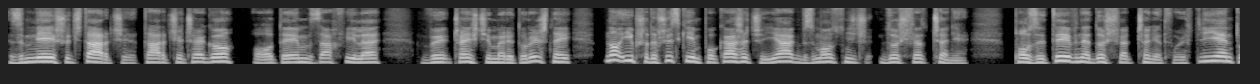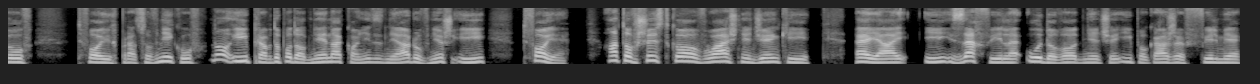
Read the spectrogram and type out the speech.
zmniejszyć tarcie. Tarcie czego? O tym za chwilę w części merytorycznej. No i przede wszystkim pokażę Ci, jak wzmocnić doświadczenie. Pozytywne doświadczenie Twoich klientów, Twoich pracowników, no i prawdopodobnie na koniec dnia również i Twoje. A to wszystko właśnie dzięki AI i za chwilę udowodnię Ci i pokażę w filmie,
